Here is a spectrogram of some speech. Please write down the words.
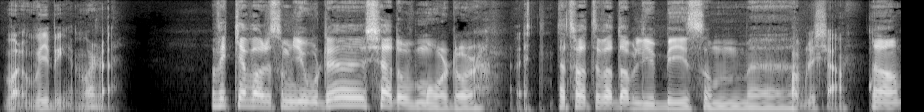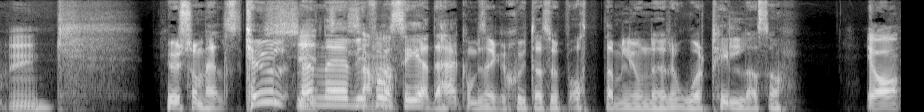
Var, var det det? vilka var det som gjorde Shadow of Mordor? Jag Jag tror att det var WB som... Eh, Publisher? ja, Mm. hur som helst. Kul, Shit, men eh, vi får samma. se. Det här kommer säkert skjutas upp åtta miljoner år till alltså. Ja,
